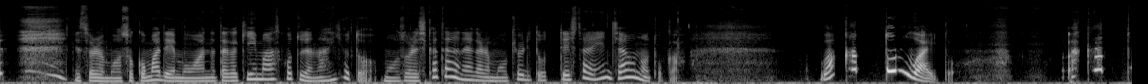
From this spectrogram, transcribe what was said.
で、それはもうそこまでもうあなたが気回すことじゃないよと。もうそれ仕方がないからもう距離取ってしたらええんちゃうのとか。分かっとるわいと。分かっと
